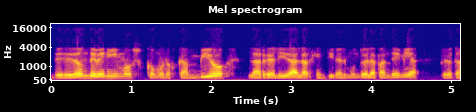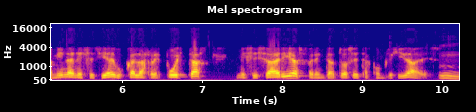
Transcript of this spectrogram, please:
desde dónde venimos, cómo nos cambió la realidad la Argentina en el mundo de la pandemia, pero también la necesidad de buscar las respuestas necesarias frente a todas estas complejidades. Mm.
